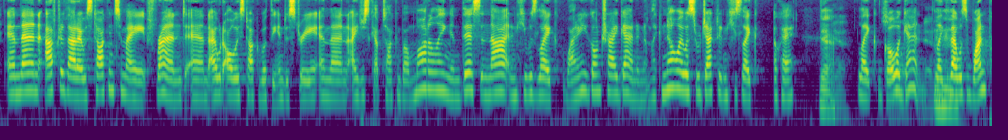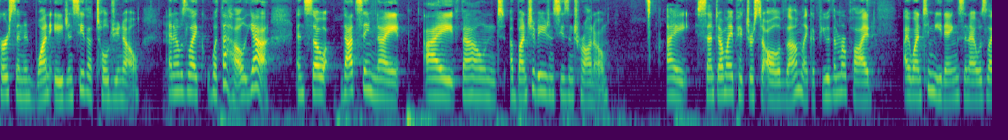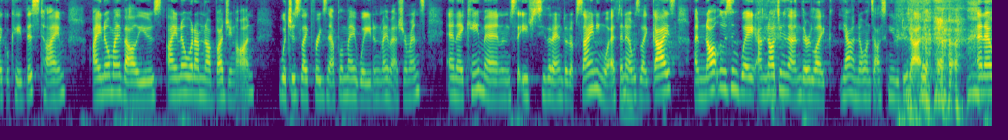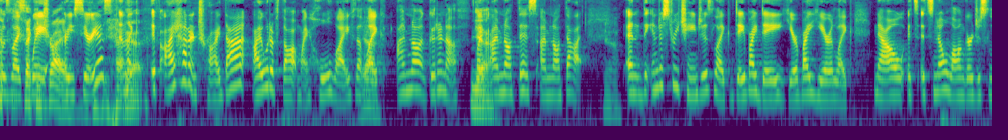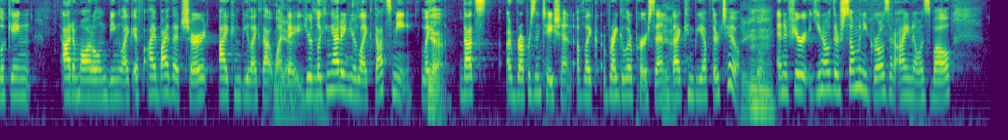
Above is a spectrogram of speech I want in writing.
And then after that, I was talking to my friend, and I would always talk about the industry. And then I just kept talking about modeling and this and that. And he was like, "Why don't you go and try again?" And I'm like, "No, I was rejected." And he's like, "Okay." Yeah. like go what? again Yeah. like Mhm. that was one person in one agency that told you no and i was like what the hell yeah and so that same night i found a bunch of agencies in toronto i sent out my pictures to all of them like a few of them replied i went to meetings and i was like okay this time i know my values i know what i'm not budging on which is like for example my weight and my measurements and i came in and it's the agency that i ended up signing with and i was like guys i'm not losing weight i'm not doing that and they're like yeah no one's asking you to do that and i was like Second wait try. are you serious and like Yeah. if I hadn't tried that, I would have thought my whole life that Yeah. like I'm not good enough. Like I'm not this, I'm not that. Yeah. And the industry changes like day by day, year by year. Like now it's it's no longer just looking at a model and being like, if I buy that shirt, I can be like that one Yeah, day. You're yeah. looking at it and you're like, that's me. Like Yeah. that's a representation of like a regular person Yeah. that can be up there too. There you go. Mm-hmm. And if you're, you know, there's so many girls that I know as well.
